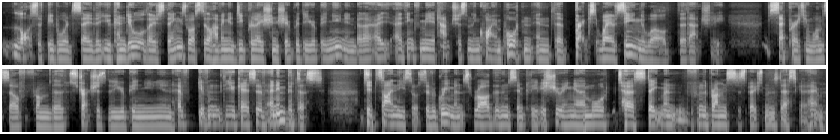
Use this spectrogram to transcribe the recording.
lots of people would say that you can do all those things while still having a deep relationship with the European Union. But I, I think for me, it captures something quite important in the Brexit way of seeing the world that actually separating oneself from the structures of the European Union have given the UK sort of an impetus to sign these sorts of agreements rather than simply issuing a more terse statement from the Prime Minister's spokesman's desk at home.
